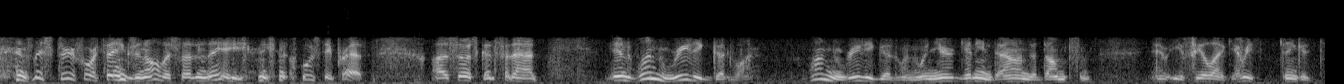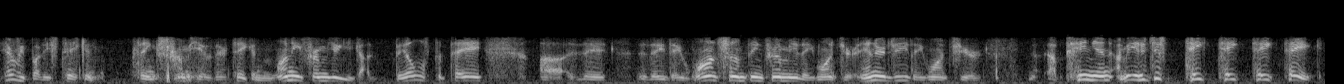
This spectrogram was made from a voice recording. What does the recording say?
and list three or four things, and all of a sudden, hey, you know, who's depressed? Uh, so it's good for that. And one really good one, one really good one when you're getting down in the dumps and, you feel like everything, everybody's taking things from you. They're taking money from you. You got bills to pay. Uh, they they they want something from you. They want your energy. They want your opinion. I mean, it just take take take take,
